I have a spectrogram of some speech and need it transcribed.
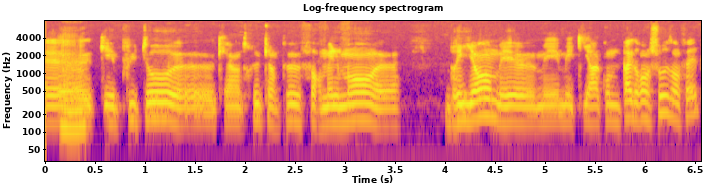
euh, mm-hmm. qui est plutôt. Euh, qui est un truc un peu formellement euh, brillant, mais, mais, mais qui raconte pas grand chose, en fait.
